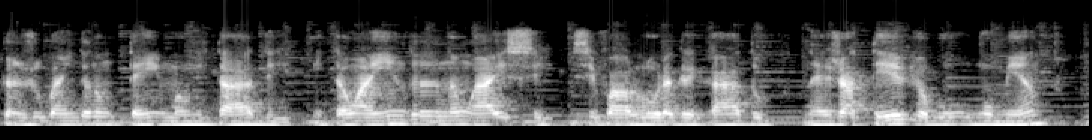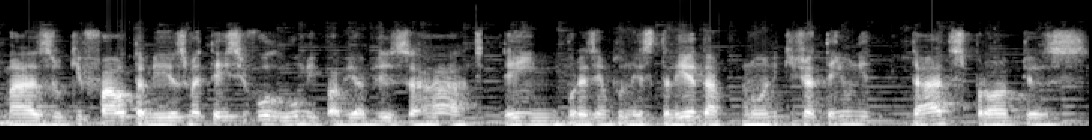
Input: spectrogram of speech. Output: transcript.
Canjuba ainda não tem uma unidade, então ainda não há esse, esse valor agregado, né? Já teve algum momento, mas o que falta mesmo é ter esse volume para viabilizar. Tem, por exemplo, Nestlé, da Danone, que já tem unidades próprias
